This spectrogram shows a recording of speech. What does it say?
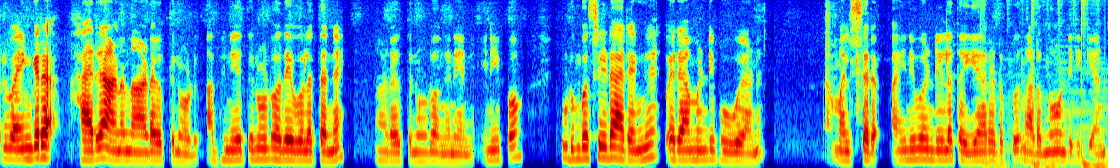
ഒരു ഭയങ്കര ഹരമാണ് നാടകത്തിനോട്. അഭിനയത്തിനോടും അതേപോലെ തന്നെ നാടകത്തിനോടും അങ്ങനെയാണ്. ഇനിയിപ്പം കുടുംബശ്രീയുടെ അരങ്ങ് വരാൻ വേണ്ടി പോവുകയാണ്. മത്സരം. അതിനു വേണ്ടിയുള്ള തയ്യാറെടുപ്പ് നടന്നുകൊണ്ടിരിക്കുകയാണ്.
